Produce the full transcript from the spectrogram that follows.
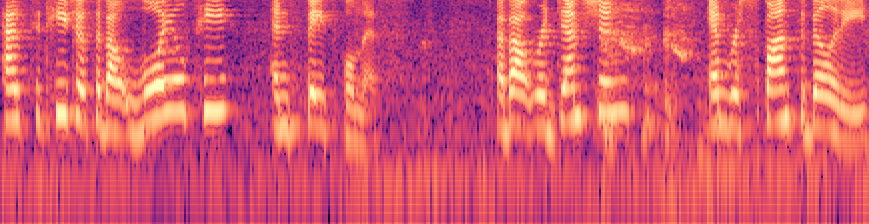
has to teach us about loyalty and faithfulness, about redemption and responsibility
